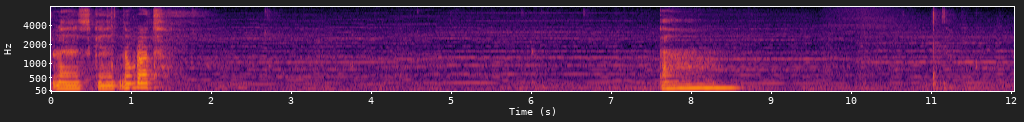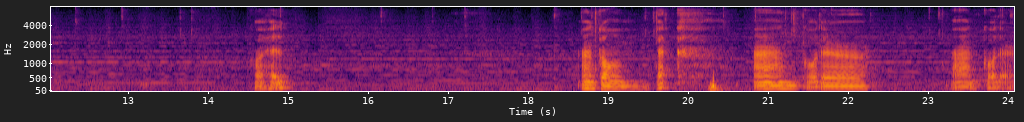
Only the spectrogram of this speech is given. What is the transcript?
Let's get Novgorod. Bam. Go ahead. And come back. And go there. And go there.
